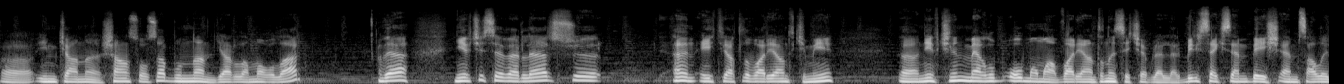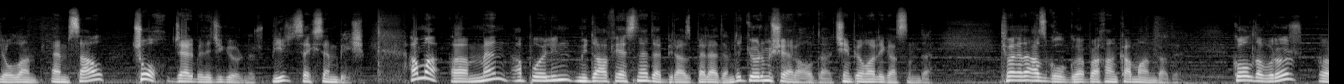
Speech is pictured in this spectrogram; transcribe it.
ə, imkanı, şans olsa bundan yararlanmaq olar və neftçi sevərlər ən ehtiyatlı variant kimi ə, neftçinin məğlub olmama variantını seçə bilərlər. 1.85 əmsalı ilə olan əmsal çox cəlb edici görünür. 1.85. Amma ə, mən Apoelin müdafiəsinə də biraz bələdəm də görmüşəm hər halda Çempionlar Liqasında. Kifayət qədər az qol buraxan komandadır. Qol da vurur, ə,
